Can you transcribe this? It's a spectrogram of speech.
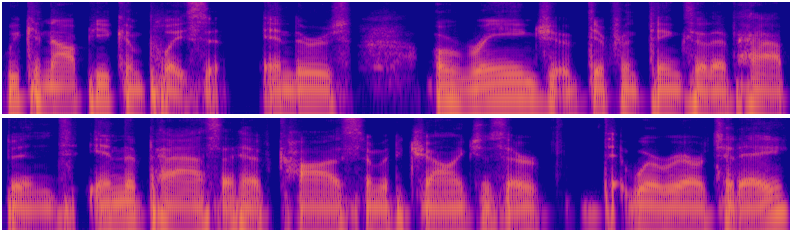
we cannot be complacent. And there's a range of different things that have happened in the past that have caused some of the challenges that are where we are today.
